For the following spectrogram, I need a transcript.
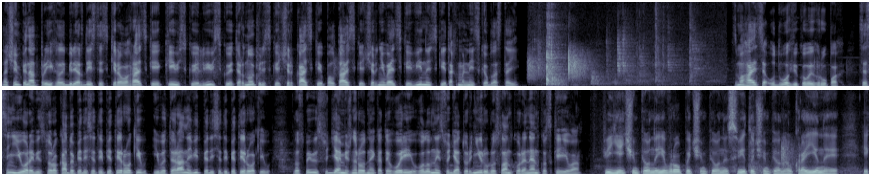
На чемпіонат приїхали більярдисти з Кіровоградської, Київської, Львівської, Тернопільської, Черкаської, Полтавської, Чернівецької, Вінницької та Хмельницької областей. Змагаються у двох вікових групах. Це сеньори від 40 до 55 років і ветерани від 55 років, розповів суддя міжнародної категорії, головний суддя турніру Руслан Корененко з Києва. Є чемпіони Європи, чемпіони світу, чемпіони України. І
